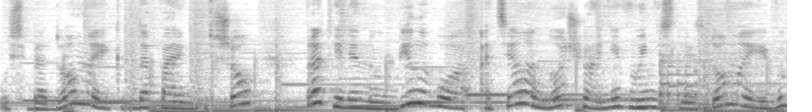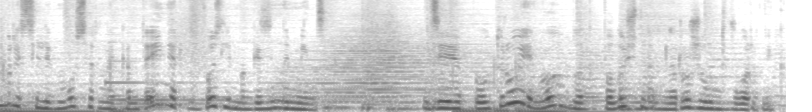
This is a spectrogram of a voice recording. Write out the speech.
у себя дома, и когда парень пришел, брат Елены убил его, а тело ночью они вынесли из дома и выбросили в мусорный контейнер возле магазина Минск, где поутру его благополучно обнаружил дворник.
